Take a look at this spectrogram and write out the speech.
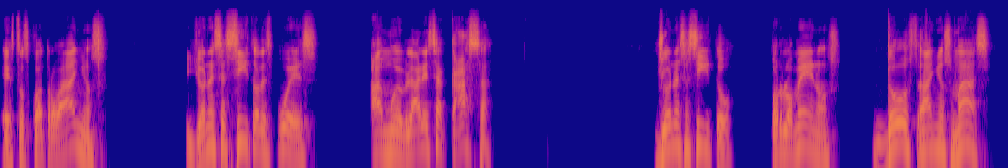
estos cuatro años y yo necesito después amueblar esa casa. Yo necesito por lo menos dos años más.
